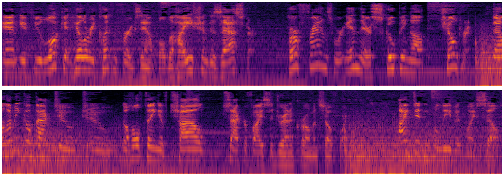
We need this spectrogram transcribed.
And if you look at Hillary Clinton, for example, the Haitian disaster, her friends were in there scooping up children. Now, let me go back to, to the whole thing of child sacrifice, adrenochrome, and so forth. I didn't believe it myself,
